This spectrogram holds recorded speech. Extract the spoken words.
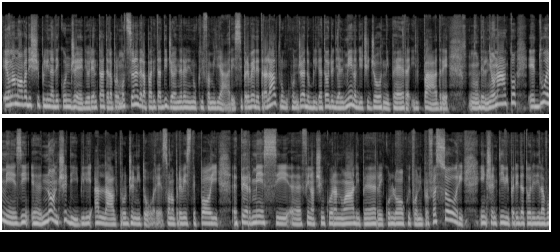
e una nuova disciplina dei congedi orientata alla promozione della parità di genere nei nuclei familiari. Si prevede tra l'altro un congedo obbligatorio di almeno 10 giorni per il padre mh, mm, del neonato e due mesi eh, non cedibili all'altro genitore. Sono previste poi eh, permessi eh, fino a 5 ore annuali per i colloqui con i professori, incentivi per i datori di lavoro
